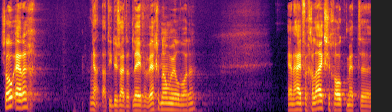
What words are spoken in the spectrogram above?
Zo erg ja, dat hij dus uit het leven weggenomen wil worden. En hij vergelijkt zich ook met, uh,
